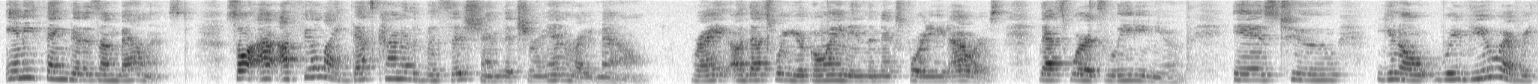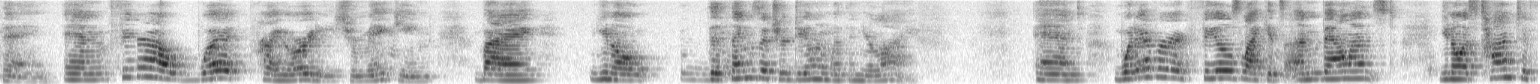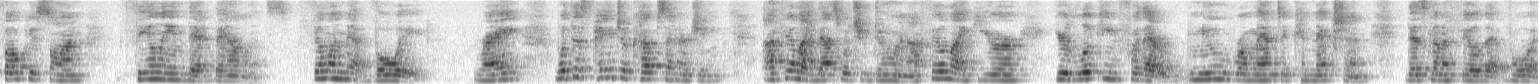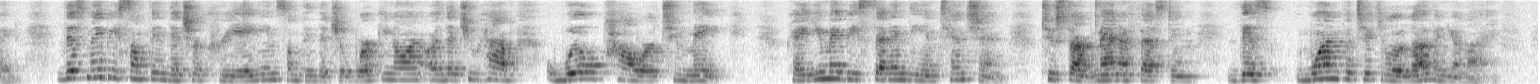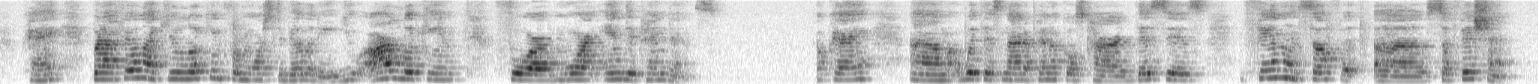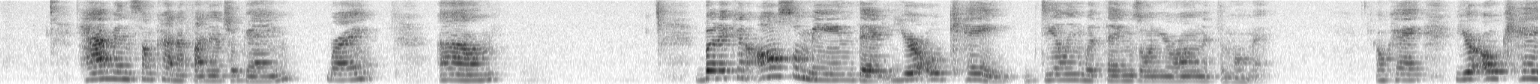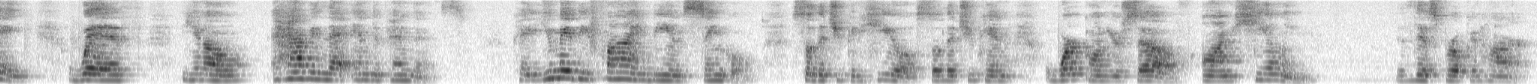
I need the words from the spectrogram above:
anything that is unbalanced. So I, I feel like that's kind of the position that you're in right now, right? Or that's where you're going in the next 48 hours. That's where it's leading you, is to, you know, review everything and figure out what priorities you're making by, you know, the things that you're dealing with in your life. And whatever it feels like it's unbalanced, you know, it's time to focus on feeling that balance, filling that void, right? With this Page of Cups energy, I feel like that's what you're doing. I feel like you're you're looking for that new romantic connection that's going to fill that void. This may be something that you're creating, something that you're working on, or that you have willpower to make. Okay, you may be setting the intention to start manifesting this one particular love in your life. Okay, but I feel like you're looking for more stability. You are looking for more independence. Okay, um, with this Nine of Pentacles card, this is feeling self-sufficient, uh, having some kind of financial gain, right? Um, but it can also mean that you're okay dealing with things on your own at the moment. Okay? You're okay with, you know, having that independence. Okay? You may be fine being single so that you can heal, so that you can work on yourself, on healing this broken heart,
